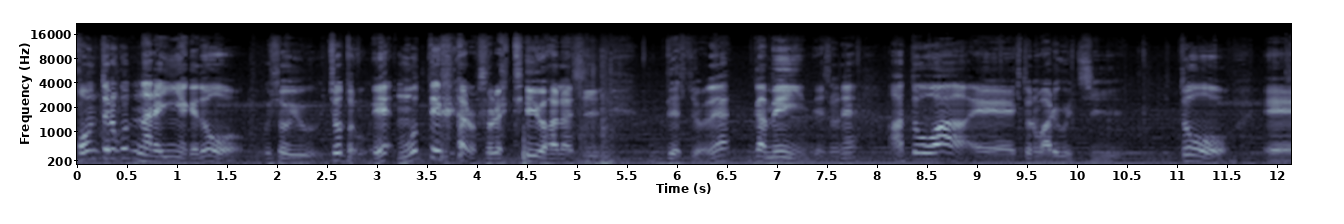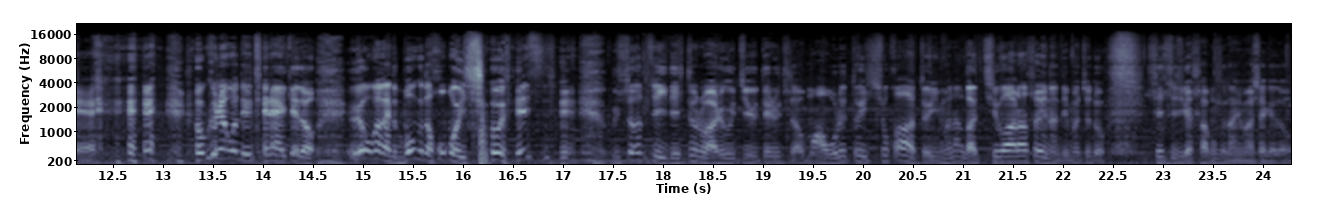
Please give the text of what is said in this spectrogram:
本当のことならいいんやけどそういうちょっとえ持ってるやろそれっていう話ですよね。がメインですよね。あとは、えー、人の悪口とえー、ろくなこと言ってないけど、よく考えて僕とほぼ一緒ですね。嘘ついて人の悪口言ってるって言ったら、まあ俺と一緒かと、今なんか血は争いなんて今ちょっと背筋が寒くなりましたけど、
